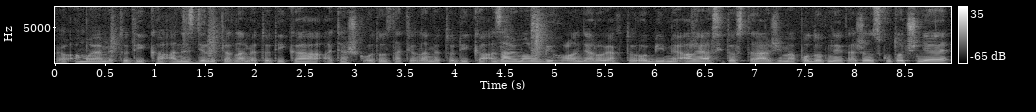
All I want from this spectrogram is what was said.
jo, a moja metodika a nezdeliteľná metodika a ťažko odozdateľná metodika a zaujímalo by Holandianov, jak to robíme, ale ja si to strážim a podobne. Takže on skutočne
